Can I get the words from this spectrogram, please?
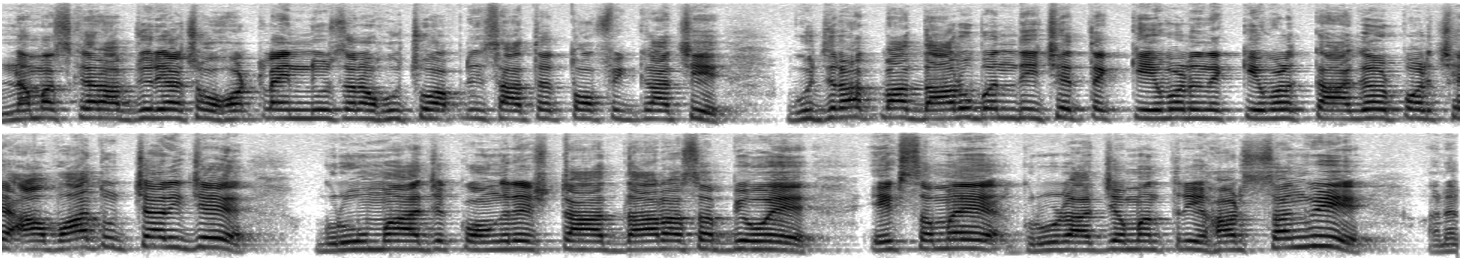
નમસ્કાર, આપ જોઈ રહ્યા છો હોટલાઇન ન્યૂઝ અને હું છું આપની સાથે તોફિક ગાંચી. ગુજરાતમાં દારૂબંધી છે તે કેવળ ને કેવળ કાગળ પર છે. આ વાત ઉચ્ચારી છે ગૃહમાં જ કોંગ્રેસના ધારાસભ્યોએ એક સમયે ગૃહ રાજ્યમંત્રી હર્ષ સંઘવી અને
